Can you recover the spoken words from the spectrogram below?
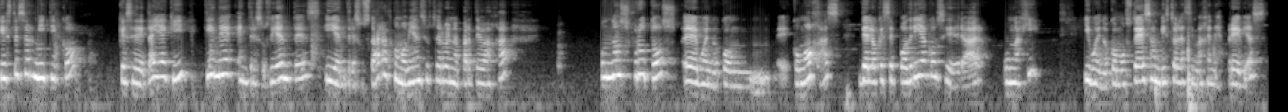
que este ser mítico que se detalla aquí tiene entre sus dientes y entre sus garras, como bien se observa en la parte baja, unos frutos, eh, bueno, con, eh, con hojas de lo que se podría considerar un ají. Y bueno, como ustedes han visto las imágenes previas,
